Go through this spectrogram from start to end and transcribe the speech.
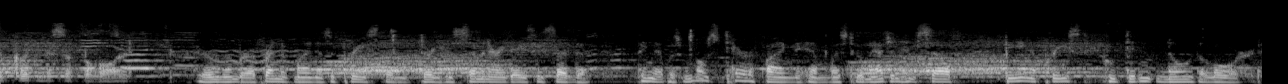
the goodness of the Lord. I remember a friend of mine as a priest, and during his seminary days, he said the thing that was most terrifying to him was to imagine himself being a priest who didn't know the Lord.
